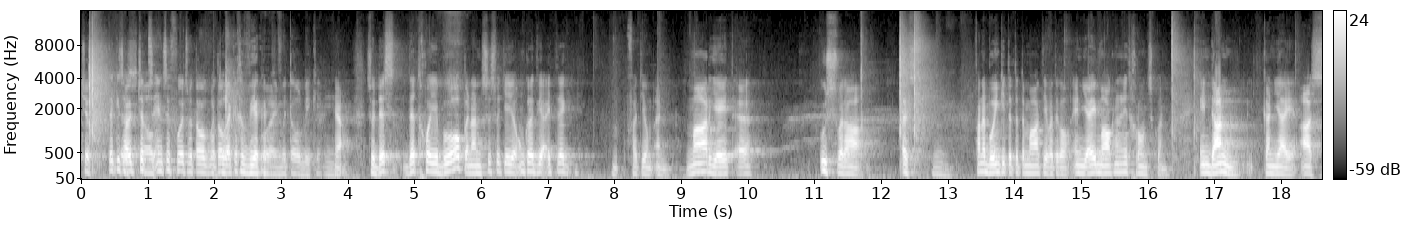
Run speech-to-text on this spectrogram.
chips. Stukkies hout chips ensovoorts wat al wat al lekker geweek O, het. hy moet al bietjie. Mm. Ja. So dis dit gooi jy bo-op en dan soos wat jy jou onkruid weer uittrek, vat jy hom in. Maar jy het 'n oes wat daar is Mm. van 'n boontjie tot 'n tomaatie wat ek al en jy maak nou net grond skoon. En dan kan jy as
